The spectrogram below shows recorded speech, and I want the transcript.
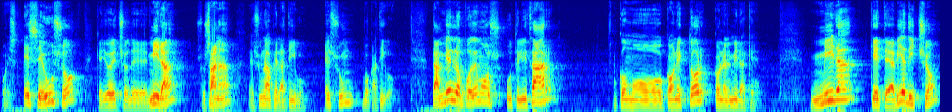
Pues ese uso que yo he hecho de mira, Susana, es un apelativo, es un vocativo. También lo podemos utilizar como conector con el mira qué. Mira que te había dicho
